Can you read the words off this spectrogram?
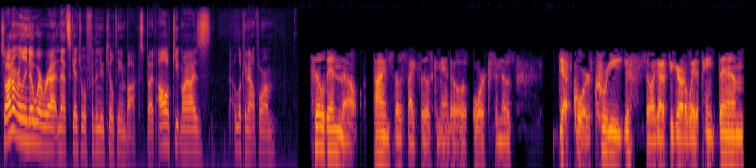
So I don't really know where we're at in that schedule for the new Kill Team box, but I'll keep my eyes looking out for them. Till then, though, I'm so psyched for those Commando orcs and those Death Korps of Krieg. So I got to figure out a way to paint them.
